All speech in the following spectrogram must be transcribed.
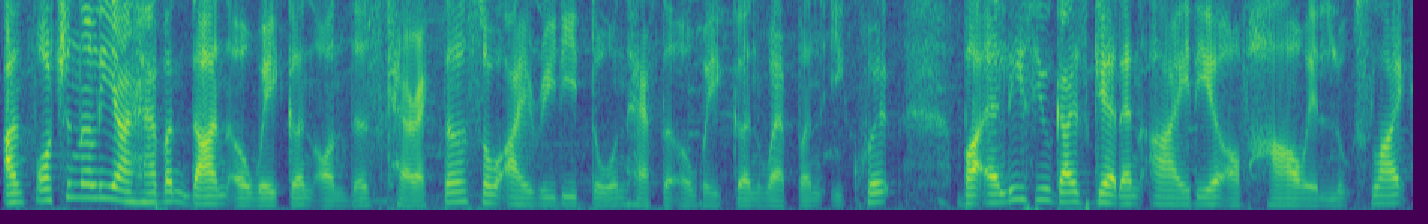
unfortunately I haven't done awaken on this character so I really don't have the awaken weapon equipped. But at least you guys get an idea of how it looks like.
